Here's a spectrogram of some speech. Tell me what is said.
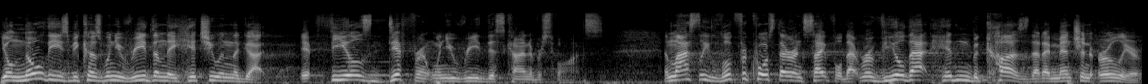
You'll know these because when you read them, they hit you in the gut. It feels different when you read this kind of response. And lastly, look for quotes that are insightful, that reveal that hidden because that I mentioned earlier.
